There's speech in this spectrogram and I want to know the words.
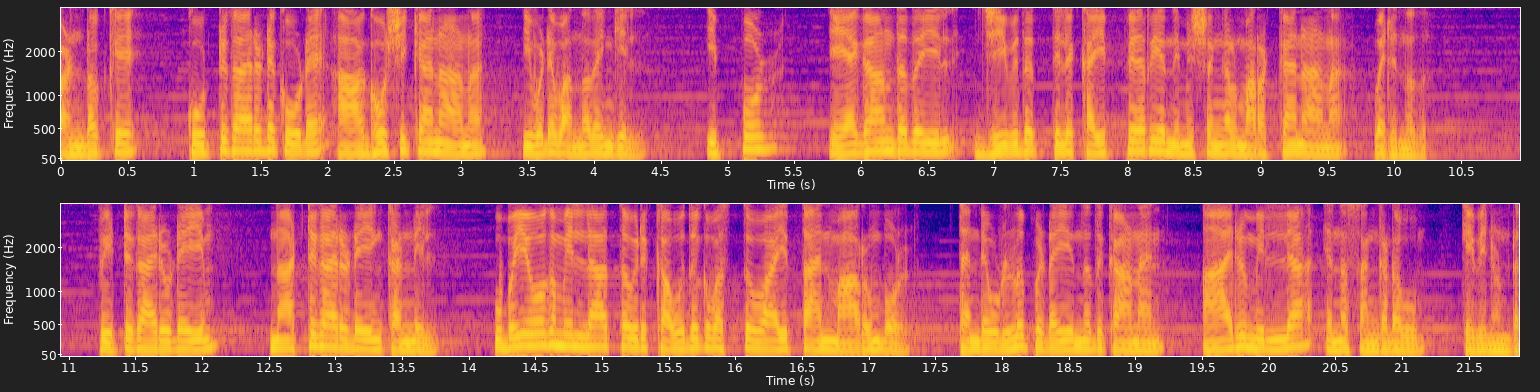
പണ്ടൊക്കെ കൂട്ടുകാരുടെ കൂടെ ആഘോഷിക്കാനാണ് ഇവിടെ വന്നതെങ്കിൽ ഇപ്പോൾ ഏകാന്തതയിൽ ജീവിതത്തിലെ കൈപ്പേറിയ നിമിഷങ്ങൾ മറക്കാനാണ് വരുന്നത്. വീട്ടുകാരുടെയും നാട്ടുകാരുടെയും കണ്ണിൽ ഉപയോഗമില്ലാത്ത ഒരു കൗതുക വസ്തുവായി താൻ മാറുമ്പോൾ തന്റെ ഉള്ളു പിടയുന്നത് കാണാൻ ആരുമില്ല എന്ന സങ്കടവും കെവിനുണ്ട്.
